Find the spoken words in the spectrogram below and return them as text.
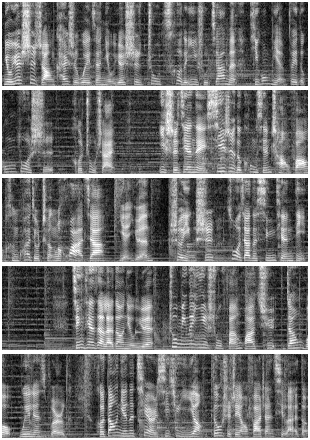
纽约市长开始为在纽约市注册的艺术家们提供免费的工作室和住宅。一时间内，昔日的空闲厂房很快就成了画家、演员、摄影师、作家的新天地。今天再来到纽约，著名的艺术繁华区 Dumbo Williamsburg，和当年的切尔西区一样，都是这样发展起来的。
